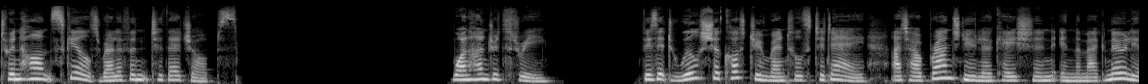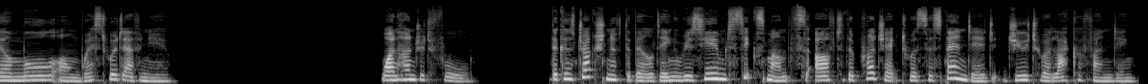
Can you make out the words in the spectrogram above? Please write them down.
to enhance skills relevant to their jobs. 103. Visit Wilshire Costume Rentals today at our brand new location in the Magnolia Mall on Westwood Avenue. 104. The construction of the building resumed six months after the project was suspended due to a lack of funding.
